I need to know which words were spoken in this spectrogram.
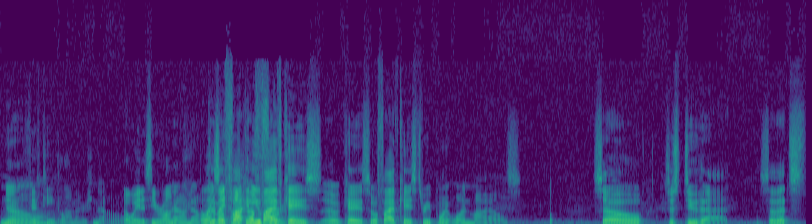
No. 15 kilometers. No. Oh wait, is he wrong? No, no. Oh, what 'Cause am I a fi- talking a you for? 5K's, okay, so a 5K is 3.1 miles. So just do that. So that's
